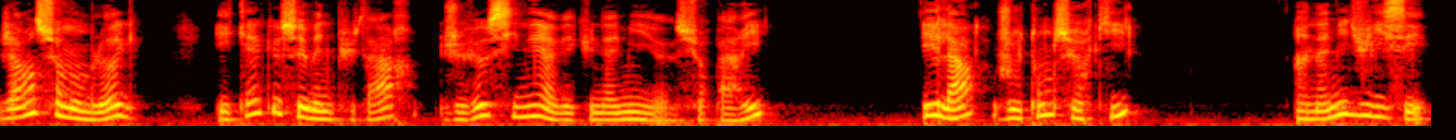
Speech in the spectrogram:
J'avance sur mon blog et quelques semaines plus tard, je vais au ciné avec une amie euh, sur Paris et là, je tombe sur qui? Un ami du lycée.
